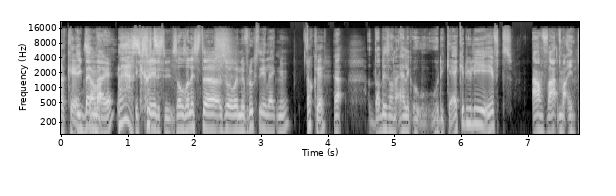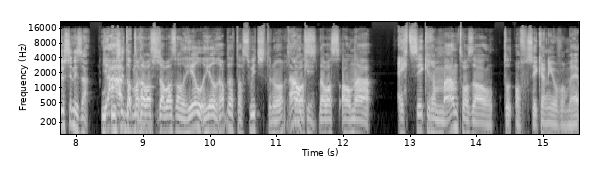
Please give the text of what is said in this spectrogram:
Oké, ik ben hè. Is Ik zweer het u. Zelfs al is het eh, zo in de vroegte gelijk nu. Oké. Ja. Dat is dan eigenlijk hoe, hoe de kijker jullie heeft aanvaard. Maar intussen is dat... Hoe, Ja, hoe dat, maar dat was, dat was al heel, heel rap dat dat switchte, hoor. dat, Ah, oké. was, dat was al na echt zeker een maand was dat al... tot- of zeker niet over mij.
